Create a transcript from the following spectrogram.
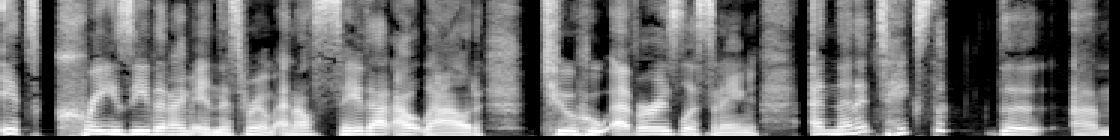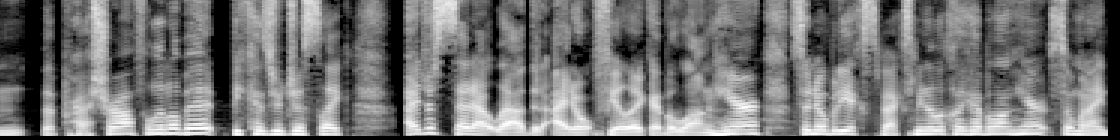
It's crazy that I'm in this room. And I'll say that out loud to whoever is listening. And then it takes the the um the pressure off a little bit because you're just like I just said out loud that I don't feel like I belong here so nobody expects me to look like I belong here so when I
